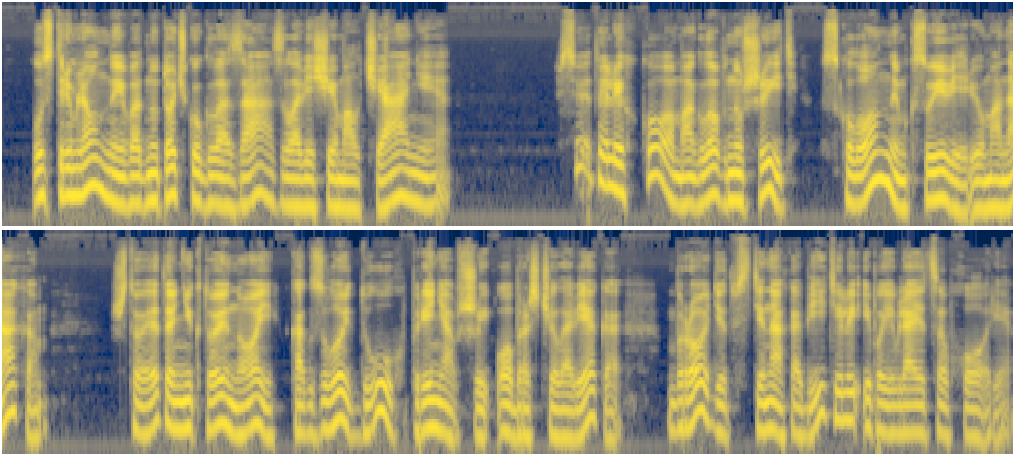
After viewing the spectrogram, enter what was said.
— устремленные в одну точку глаза, зловещее молчание. Все это легко могло внушить склонным к суеверию монахам, что это никто иной, как злой дух, принявший образ человека, бродит в стенах обители и появляется в хоре.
